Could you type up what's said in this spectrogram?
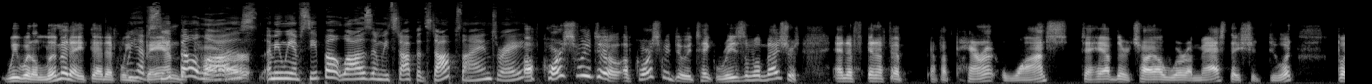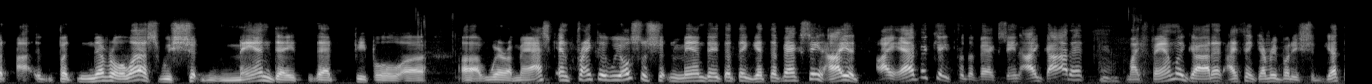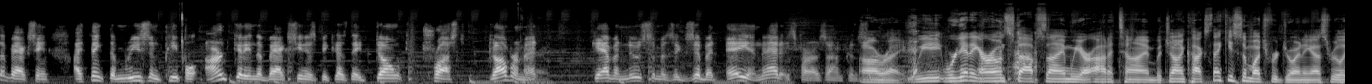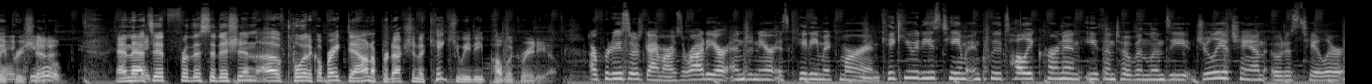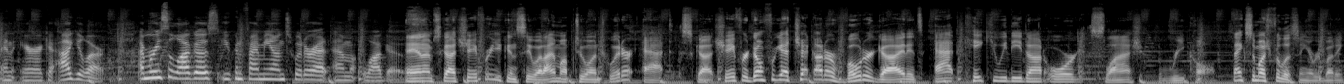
We would eliminate that if we, we have banned seatbelt car. laws. I mean, we have seatbelt laws and we stop at stop signs, right? Of course we do. Of course we do. We take reasonable measures. And if and if a, if a parent wants to have their child wear a mask, they should do it but uh, but nevertheless, we shouldn't mandate that people uh, uh, wear a mask, and frankly, we also shouldn't mandate that they get the vaccine. I I advocate for the vaccine. I got it. Yeah. My family got it. I think everybody should get the vaccine. I think the reason people aren't getting the vaccine is because they don't trust government. Gavin Newsom is Exhibit A in that, as far as I'm concerned. All right, we we're getting our own stop sign. We are out of time, but John Cox, thank you so much for joining us. Really thank appreciate you. it. And that's it for this edition of Political Breakdown, a production of KQED Public Radio. Our producer is Guy Marzorati. Our engineer is Katie McMurrin. KQED's team includes Holly Kernan, Ethan Toven-Lindsey, Julia Chan, Otis Taylor, and Erica Aguilar. I'm Marisa Lagos. You can find me on Twitter at mlagos. And I'm Scott Shafer. You can see what I'm up to on Twitter at Scott Shafer. Don't forget, check out our voter guide. It's at kqed.org slash recall. Thanks so much for listening, everybody.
